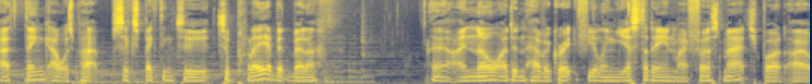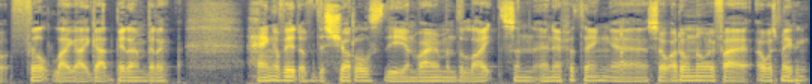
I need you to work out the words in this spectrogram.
I think I was perhaps expecting to to play a bit better. Uh, I know I didn't have a great feeling yesterday in my first match, but I felt like I got better and better hang of it, of the shuttles, the environment, the lights, and and everything. Uh, so I don't know if I I was making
